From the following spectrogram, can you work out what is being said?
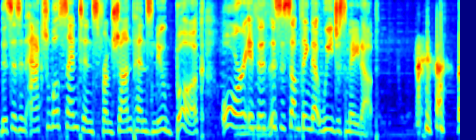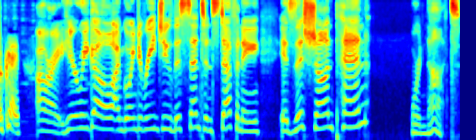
this is an actual sentence from Sean Penn's new book or if this is something that we just made up. Okay. All right, here we go. I'm going to read you this sentence, Stephanie. Is this Sean Penn or not?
